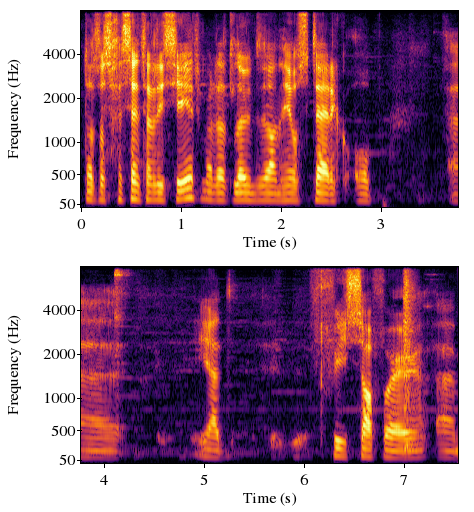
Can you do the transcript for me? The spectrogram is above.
dat was gecentraliseerd, maar dat leunde dan heel sterk op eh, ja, free software ehm,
